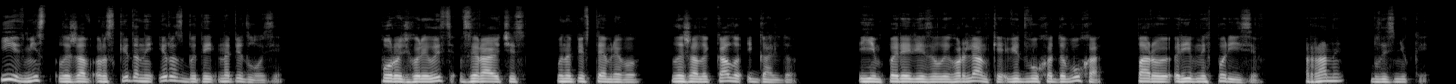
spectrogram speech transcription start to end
її вміст лежав розкиданий і розбитий на підлозі. Поруч горілиць, взираючись у напівтемряву, лежали кало і гальдо. Їм перерізали горлянки від вуха до вуха парою рівних порізів, рани близнюки.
